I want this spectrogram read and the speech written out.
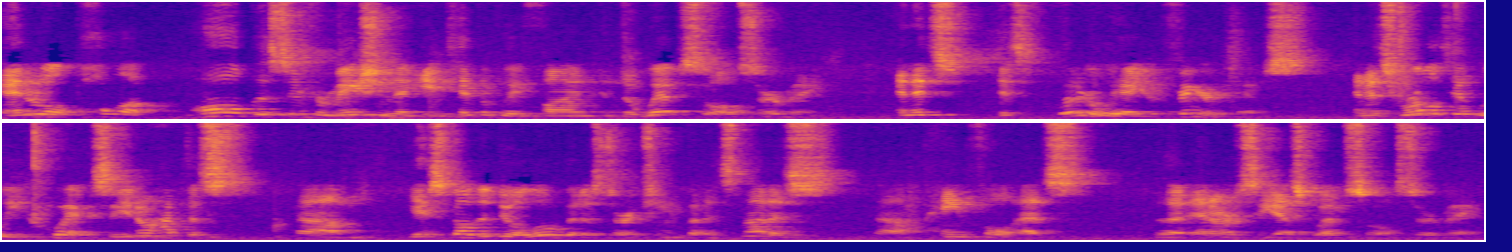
and it'll pull up all this information that you typically find in the web soil survey. And it's, it's literally at your fingertips. And it's relatively quick, so you don't have to, um, you still have to do a little bit of searching, but it's not as uh, painful as the NRCS web soil survey.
